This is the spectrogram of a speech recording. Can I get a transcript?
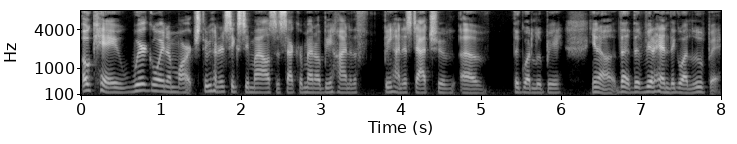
okay, we're going to march 360 miles to Sacramento behind the behind a statue of, of the Guadalupe, you know, the, the Virgen de Guadalupe.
